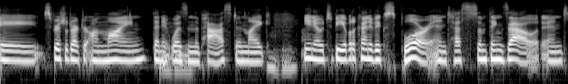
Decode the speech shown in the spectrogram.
a spiritual director online than it was mm-hmm. in the past. And like mm-hmm. you know to be able to kind of explore and test some things out. And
